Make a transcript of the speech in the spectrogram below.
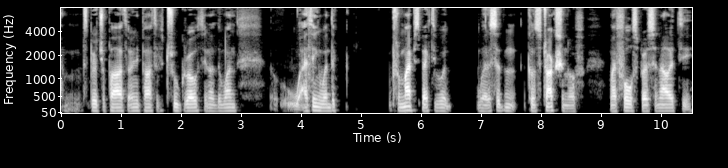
um, spiritual path or any part of true growth. You know, the one I think when the from my perspective, when, when a certain construction of my false personality,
